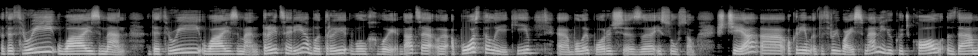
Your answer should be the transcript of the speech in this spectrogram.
The three wise men. The three wise men. Три царі або три волхви. Да? Це апостоли, які були поруч з Ісусом. Ще, окрім the three wise men, you could call them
